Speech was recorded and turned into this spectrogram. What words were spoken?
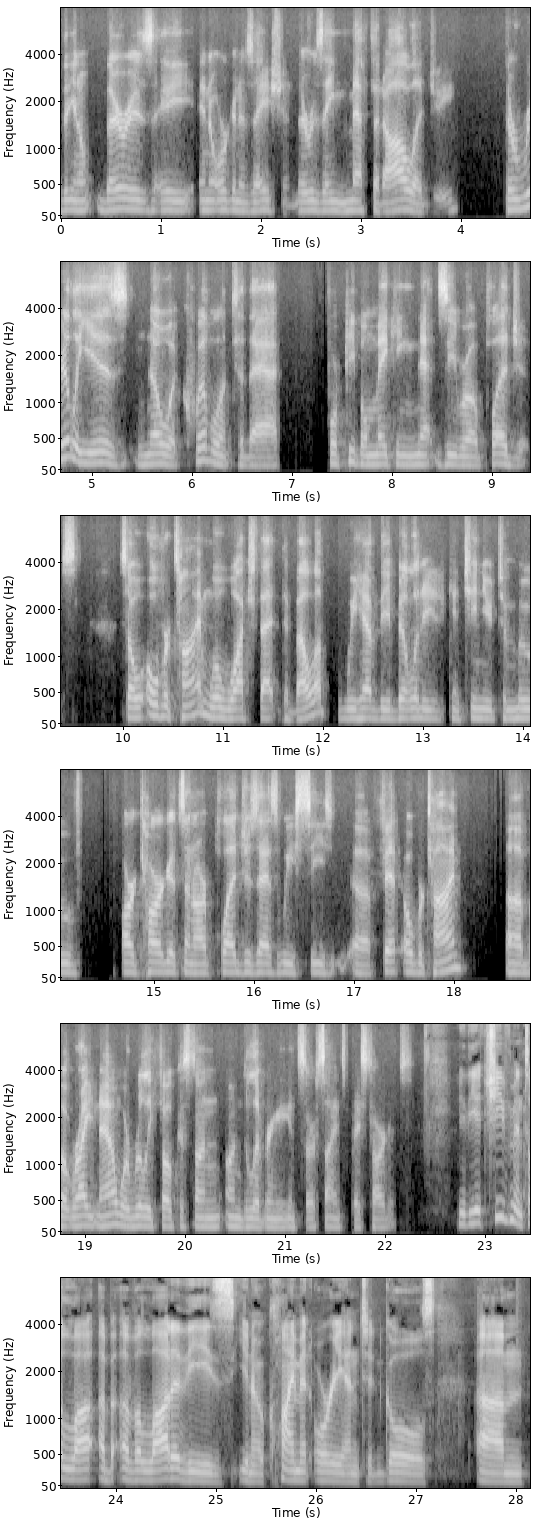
you know, there is a an organization, there is a methodology. There really is no equivalent to that for people making net zero pledges. So over time, we'll watch that develop. We have the ability to continue to move our targets and our pledges as we see uh, fit over time. Uh, but right now, we're really focused on on delivering against our science-based targets. The achievement a lot of, of a lot of these, you know, climate-oriented goals um,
